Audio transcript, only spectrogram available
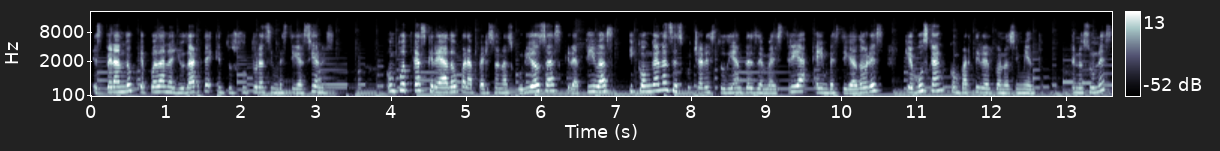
esperando que puedan ayudarte en tus futuras investigaciones. Un podcast creado para personas curiosas, creativas y con ganas de escuchar estudiantes de maestría e investigadores que buscan compartir el conocimiento. ¿Te nos unes?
